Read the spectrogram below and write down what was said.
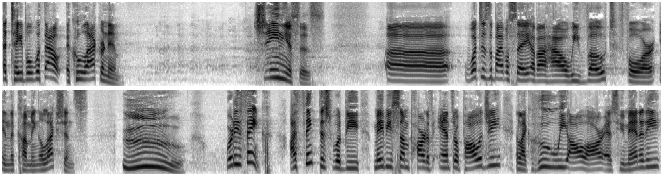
a table without a cool acronym. Geniuses. Uh, what does the Bible say about how we vote for in the coming elections? Ooh, where do you think? I think this would be maybe some part of anthropology and like who we all are as humanity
